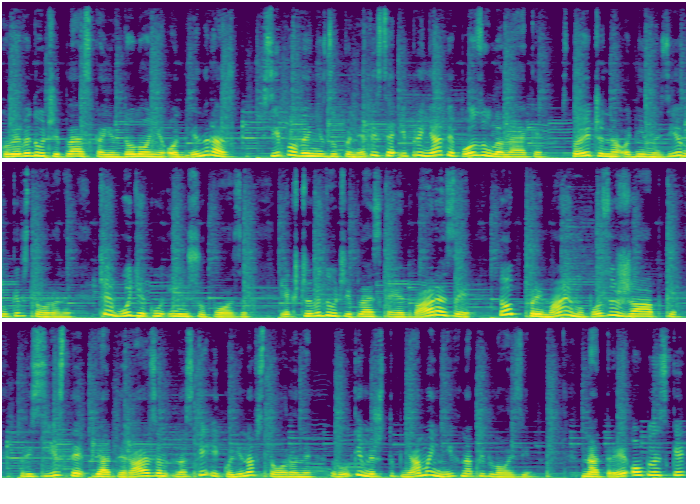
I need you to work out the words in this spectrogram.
Коли ведучий плескає в долоні один раз, всі повинні зупинитися і прийняти позу лелеки, стоячи на одній нозі руки в сторони, чи будь-яку іншу позу. Якщо ведучий плескає два рази, то приймаємо позу жабки, присісти п'яти разом, носки і коліна в сторони, руки між ступнями ніг на підлозі. На три оплески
